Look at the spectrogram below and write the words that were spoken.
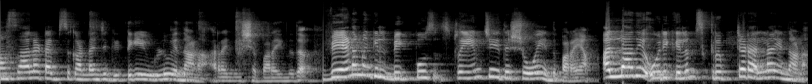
മസാല ടൈപ്സ് കണ്ടന്റ് കിട്ടുകയുള്ളൂ എന്നാണ് റനീഷ പറയുന്നത്. വേണമെങ്കിൽ ബിഗ് ബോസ് സ്ട്രീം ചെയ്ത ഷോ എന്ന് പറയാം. അല്ലാതെ ഒരിക്കലും സ്ക്രിപ്റ്റഡ് അല്ല എന്നാണ്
